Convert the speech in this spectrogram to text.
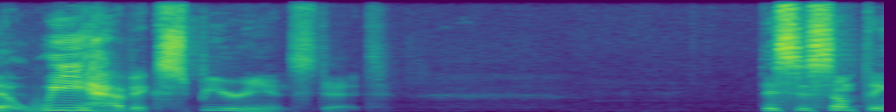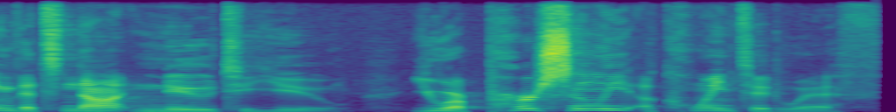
that we have experienced it. This is something that's not new to you. You are personally acquainted with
